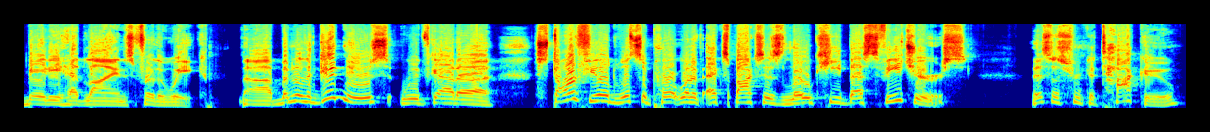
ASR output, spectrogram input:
Beatty headlines for the week. Uh, but in the good news, we've got a uh, Starfield will support one of Xbox's low key best features. This was from Kotaku.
